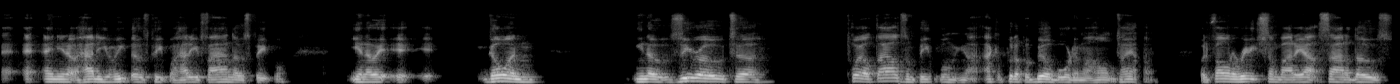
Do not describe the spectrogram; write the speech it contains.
and, and, you know, how do you meet those people? How do you find those people? You know, it, it going, you know, zero to 12,000 people, you know, I could put up a billboard in my hometown. But if I want to reach somebody outside of those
